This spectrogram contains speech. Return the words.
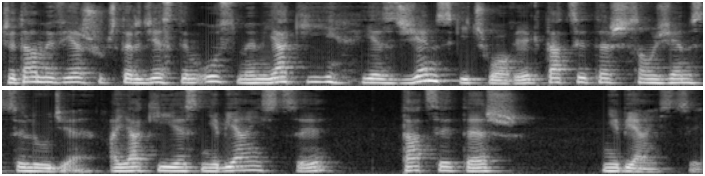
Czytamy w wierszu 48, jaki jest ziemski człowiek, tacy też są ziemscy ludzie, a jaki jest niebiańscy, tacy też niebiańscy.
